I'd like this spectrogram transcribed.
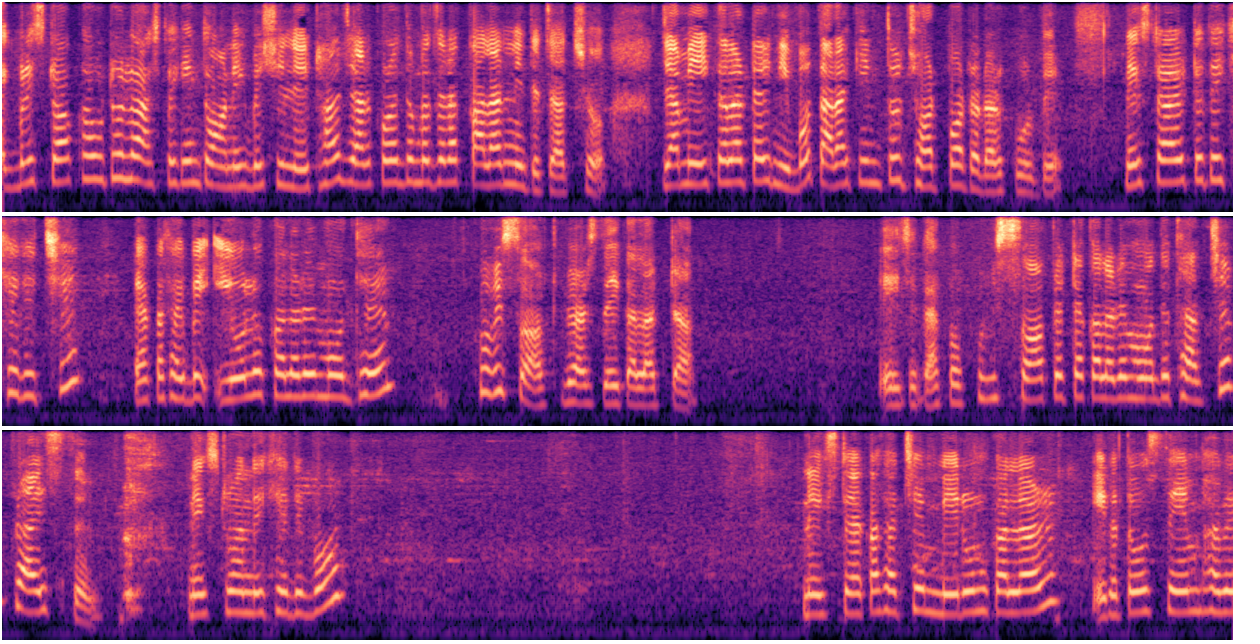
একবার স্টক আউট হলে আসতে কিন্তু অনেক বেশি লেট হয়। যার কারণে তোমরা যারা কালার নিতে চাচ্ছ, যে আমি এই কালারটাই নিব, তারা কিন্তু ঝটপট অর্ডার করবে। নেক্সট আরেকটা দেখিয়ে দিচ্ছি। একটা থাকবে ইয়েলো কালারের মধ্যে। খুবই সফট ভিয়ার্স এই কালারটা এই যে দেখো, খুবই সফট একটা কালারের মধ্যে থাকছে প্রাইস সেম নেক্সট ওয়ান দেখিয়ে দেবো। নেক্সট একা থাকছে মেরুন কালার এটাতেও সেম ভাবে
